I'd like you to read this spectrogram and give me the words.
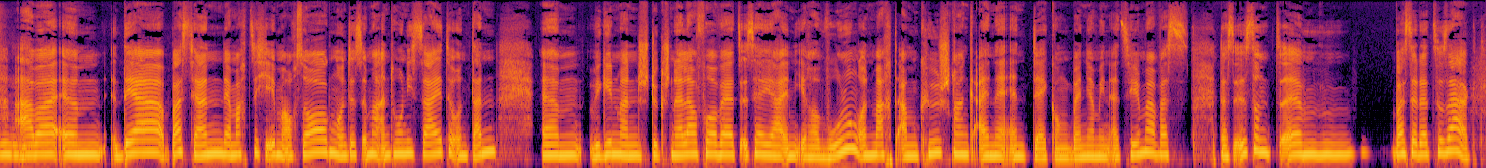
Mhm. Aber ähm, der Bastian, der macht sich eben auch Sorgen und ist immer an Tonis Seite. Und dann, ähm, wir gehen mal ein Stück schneller vorwärts, ist er ja in ihrer Wohnung und macht am Kühlschrank eine Entdeckung. Benjamin, erzähl mal, was das ist und ähm, was er dazu sagt.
